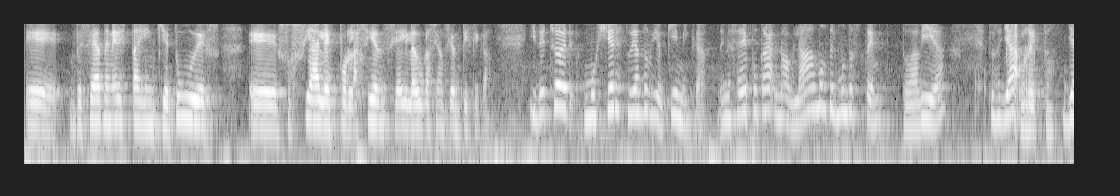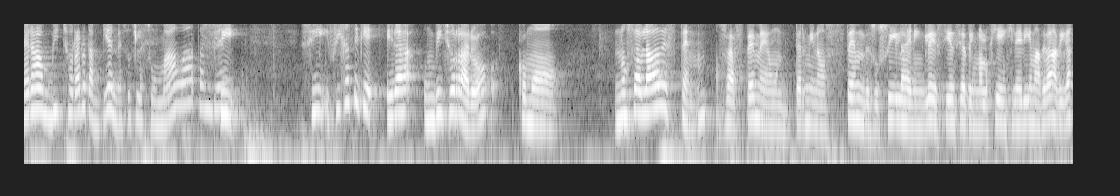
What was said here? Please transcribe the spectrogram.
eh, empecé a tener estas inquietudes eh, sociales por la ciencia y la educación científica. Y de hecho, er, mujer estudiando bioquímica. En esa época no hablábamos del mundo STEM todavía. Entonces ya, Correcto. ya era un bicho raro también. ¿Eso se le sumaba también? Sí, sí. Fíjate que era un bicho raro, como no se hablaba de STEM, o sea, STEM es un término STEM de sus siglas en inglés, ciencia, tecnología, ingeniería y matemática,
